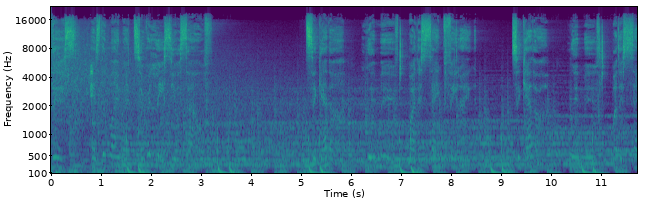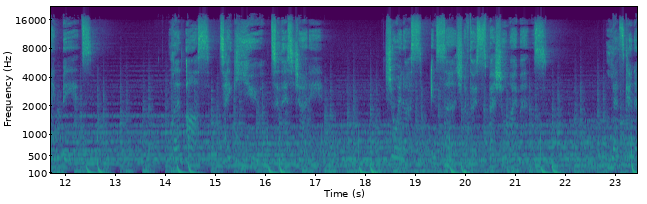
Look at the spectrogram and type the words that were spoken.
This is the moment to release yourself. Together, we're moved by the same feeling. Together, we're moved by the same beats. Let us take you to this journey. Join us in search of those special moments. Let's connect.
